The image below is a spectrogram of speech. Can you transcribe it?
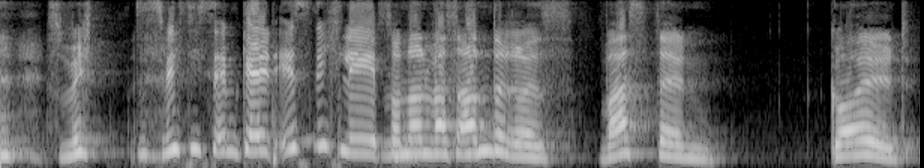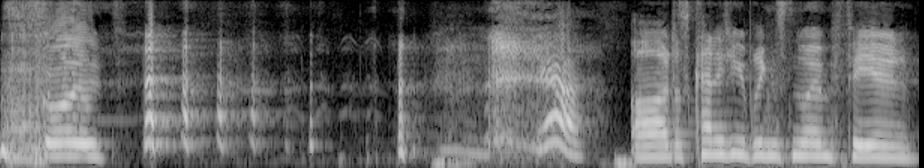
Ist wichtig, Das Wichtigste im Geld ist nicht Leben. sondern was anderes. Was denn? Gold. Gold. ja. Oh, das kann ich übrigens nur empfehlen.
